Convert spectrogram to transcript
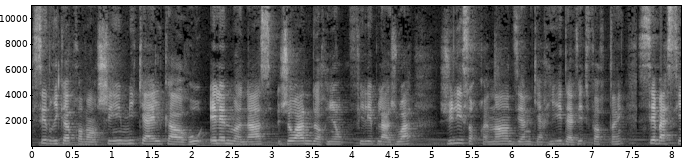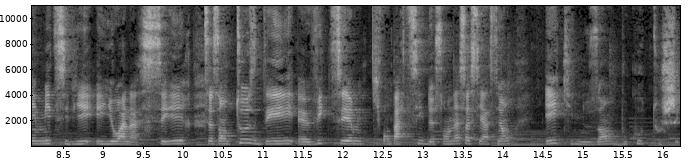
Cédrica Provencher, Michael Caro, Hélène Monas, Joanne Dorion, Philippe Lajoie, Julie Surprenant, Diane Carrier, David Fortin, Sébastien Métivier et Johanna Cyr. Ce sont tous des euh, victimes qui font partie de son association et qui nous ont beaucoup touchés.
